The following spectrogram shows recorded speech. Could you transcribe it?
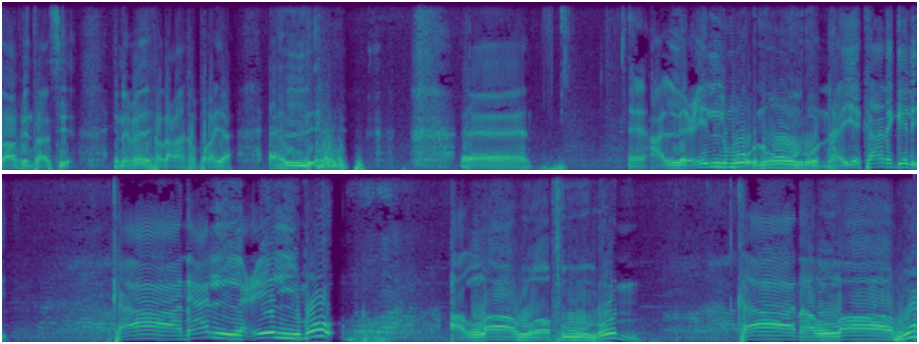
saafintaasi ina meeda kala dhaqaan ka baqayaa alcilmu nuurun haye kaana geli kaana alcilmu allaahu hafuurun kaana allaahu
